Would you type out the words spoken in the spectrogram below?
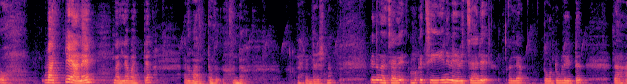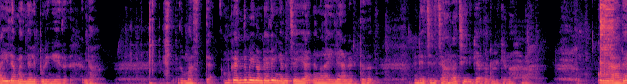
ഓ വറ്റയാണേ. നല്ല വറ്റ. അത് വറുത്തത്. ഉണ്ടോ രണ്ട് കഷ്ണം. പിന്നെന്ന് വെച്ചാൽ നമുക്ക് ചീനി വേവിച്ചാൽ നല്ല തോട്ടുപുളിയിട്ട് അയില മഞ്ഞളി പുഴുങ്ങിയത്. ഉണ്ടോ അത് മസ്റ്റ് നമുക്ക് എന്ത് മീനുണ്ടെങ്കിലും ഇങ്ങനെ ചെയ്യാം ഞങ്ങൾ അയിലയാണ് എടുത്തത്. എന്റെ ഇച്ചിരി ചാറ ചീനിക്കകത്തോട്ട് ഒഴിക്കണം. കൂടാതെ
